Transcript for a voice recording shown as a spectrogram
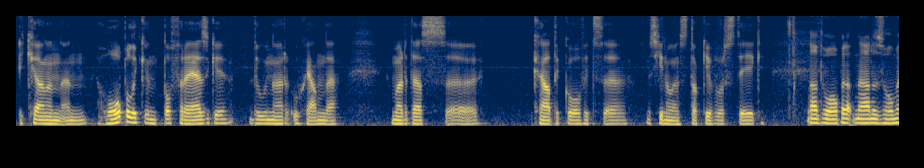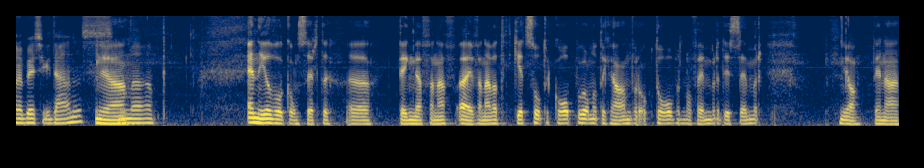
ik ga een, een, hopelijk een tof reisje doen naar Oeganda. Maar dat is... eh, ik ga de COVID eh, misschien nog een stokje voor steken. Laten we hopen dat na de zomer een beetje gedaan is. Ja. Maar, En heel veel concerten. Ik denk dat vanaf, vanaf dat het tickets zo te koop begonnen te gaan voor oktober, november, december. Ja, ik denk dat,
